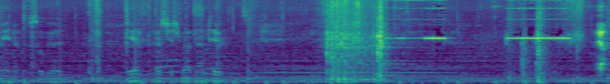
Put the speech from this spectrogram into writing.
man, that looks so good. Yeah, that's just about done too. Yeah.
